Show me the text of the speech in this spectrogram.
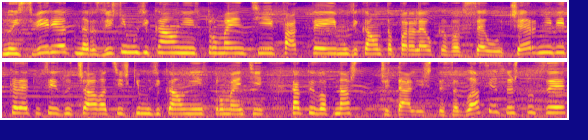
но и свирят на различни музикални инструменти. Факт е и музикалната паралелка в село Чернивид, където се изучават всички музикални инструменти, както и в нашето читалище. Съгласие също се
